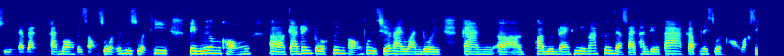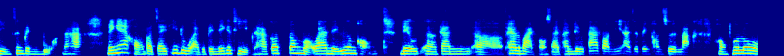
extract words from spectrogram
-19 แต่แบ่งการมองเป็น2ส่วนก็คือส่วนที่เป็นเรื่องของอการเร่งตัวขึ้นของผู้ติดเชื้อรายวันโดยการความรุนแรงที่มีมากขึ้นจากสายพันธุ์เดลต้ากับในส่วนของวัคซีน ซึ่งเป็นบวกนะคะ ในแง่ของปัจจัยที่ดูอาจจะเป็นนกาทีฟนะคะ ก็ต้องบอกว่าในเรื่องของเดลการแพร่ระบาดของสายพันธุ์เดลต้าตอนนี้อาจจะเป็นคอนเซิร์นหลักของทั่วโลก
